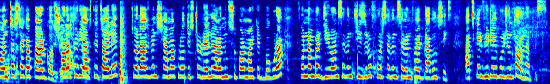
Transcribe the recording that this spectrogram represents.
পঞ্চাশ টাকা পার গজ। সরাসরি আসতে চাইলে চলে আসবেন Shyama cloth store railway Almin super market Bogura. Phone number zero one seven three zero four seven seven five double six. আজকের ভিডিও পর্যন্ত। আল্লাহ হাফিজ।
